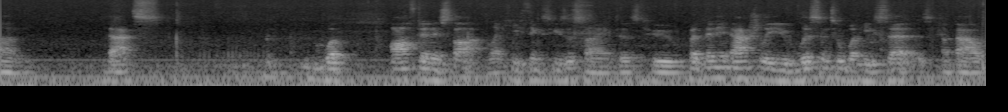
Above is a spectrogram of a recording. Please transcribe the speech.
Um, that's what often is thought. Like he thinks he's a scientist who, but then it actually you listen to what he says about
